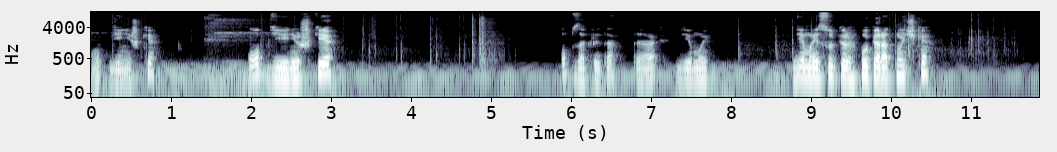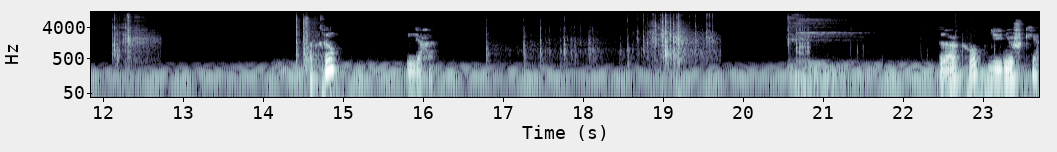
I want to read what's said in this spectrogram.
Оп, денежки. Оп, денежки. Оп, закрыто. Так, где мой... Где мои супер-пупер отмычки? Открыл? Бляха. Так, оп, денежки.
